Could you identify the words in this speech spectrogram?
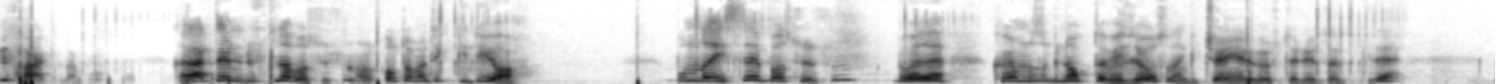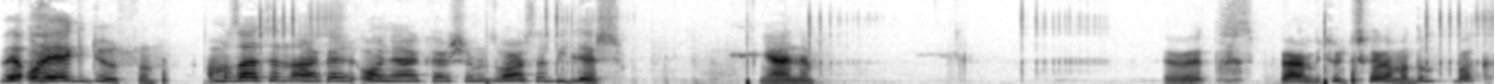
bir farklı. Karakterin üstüne basıyorsun otomatik gidiyor. Bunda ise basıyorsun böyle kırmızı bir nokta veriyor. Sana gideceğin yeri gösteriyor tabii ki de. Ve oraya gidiyorsun. Ama zaten arkadaş, oynayan arkadaşlarımız varsa bilir. Yani. Evet. Ben bir türlü çıkaramadım. Bak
